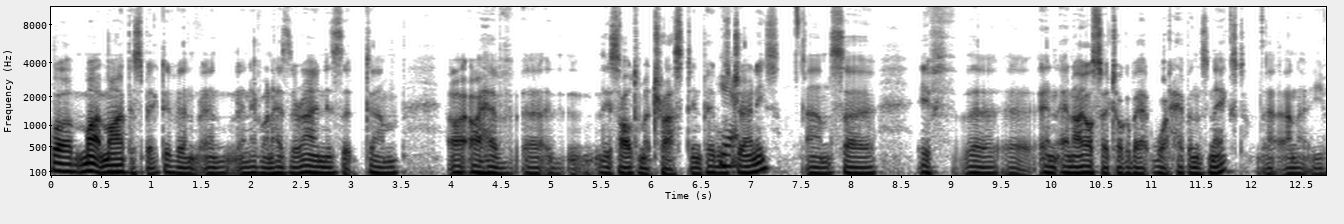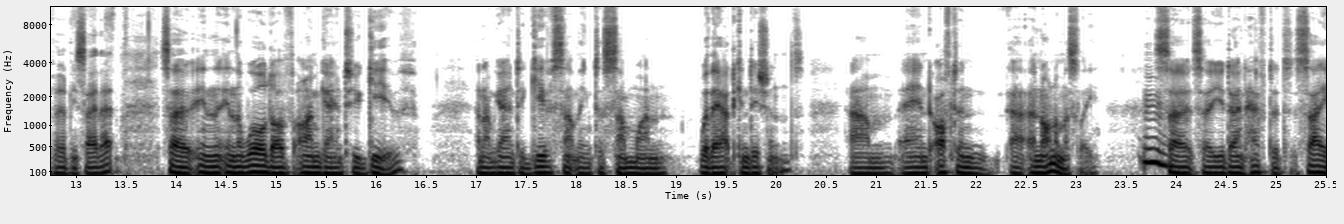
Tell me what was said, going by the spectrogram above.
Well, my, my perspective, and, and, and everyone has their own, is that um, I, I have uh, this ultimate trust in people's Yeah. journeys. Um, so if the uh, and and I also talk about what happens next. Uh, I know you've heard me say that. So in the, in the world of I'm going to give, and I'm going to give something to someone without conditions, um, and often uh, anonymously. So, so you don't have to say,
